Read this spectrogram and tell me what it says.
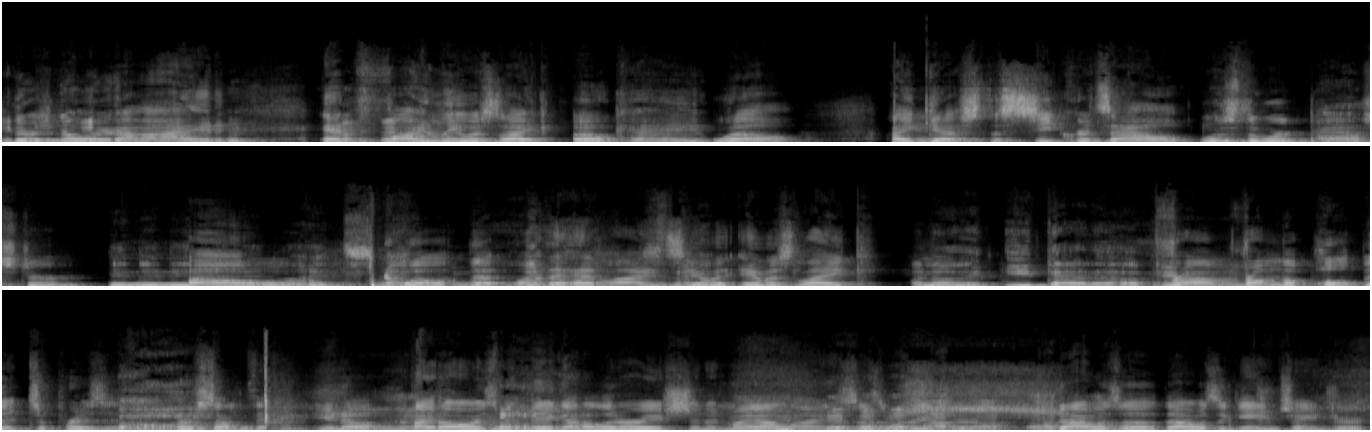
There's nowhere to hide. And finally it was like, okay, well, I guess the secret's out. Was the word pastor in any Oh, headlines? no, well, the, one of the headlines, it, wa- it was like I know they'd eat that up. from from the pulpit to prison Oh. or something. You know, I'd always been big on alliteration in my outlines as a preacher. That was a that was a game changer.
